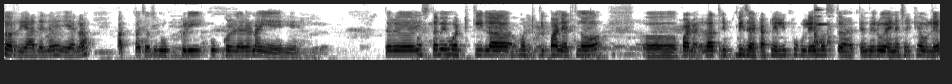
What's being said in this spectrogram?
तर्री आलेली आहे याला. आत्ताच अजून उकळी उकळलेलं नाही आहे हे. तर मस्त मी मटकीला मटकी पाण्यातनं पाण्या रात्री भिजाय टाकलेली फुगले मस्त. ते मी रोयण्यासाठी ठेवले.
